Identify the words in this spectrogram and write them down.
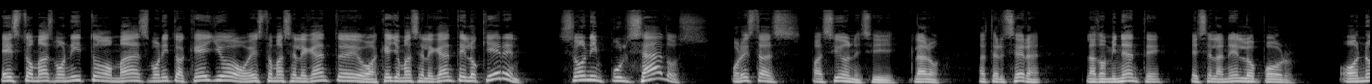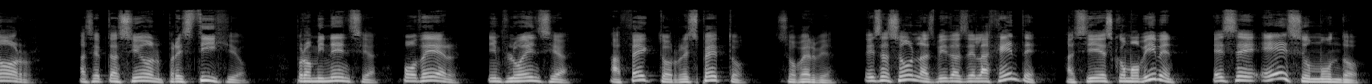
esto más bonito o más bonito aquello o esto más elegante o aquello más elegante y lo quieren. Son impulsados por estas pasiones y, claro, la tercera, la dominante, es el anhelo por honor, aceptación, prestigio, prominencia, poder, influencia, afecto, respeto, soberbia. Esas son las vidas de la gente. Así es como viven. Ese es su mundo.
